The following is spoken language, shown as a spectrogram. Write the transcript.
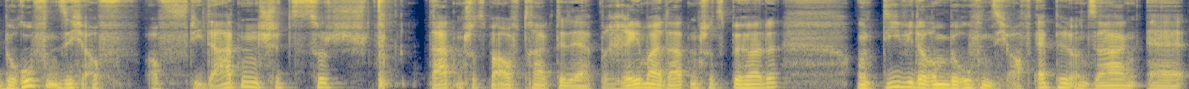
berufen sich auf, auf die Datenschutz, Datenschutzbeauftragte der Bremer Datenschutzbehörde und die wiederum berufen sich auf Apple und sagen, äh,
